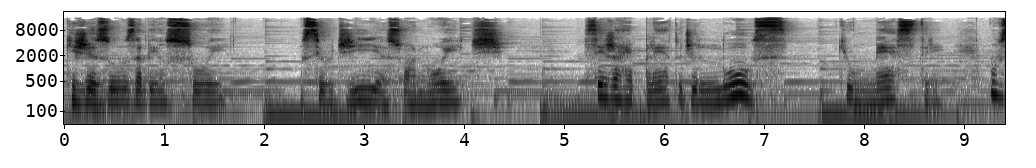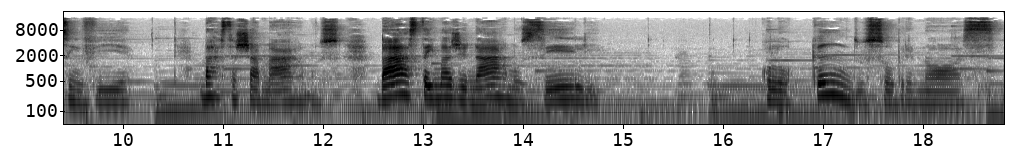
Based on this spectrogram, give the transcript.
Que Jesus abençoe o seu dia, a sua noite, seja repleto de luz que o Mestre nos envia. Basta chamarmos, basta imaginarmos Ele colocando sobre nós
